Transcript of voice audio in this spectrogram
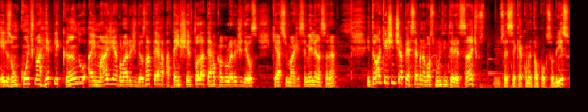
eles vão continuar replicando a imagem e a glória de Deus na Terra, até encher toda a Terra com a glória de Deus, que é a sua imagem e semelhança, né? Então aqui a gente já percebe um negócio muito interessante, não sei se você quer comentar um pouco sobre isso,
